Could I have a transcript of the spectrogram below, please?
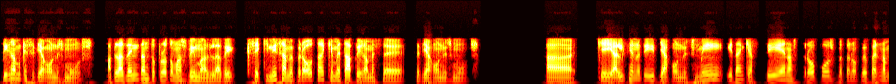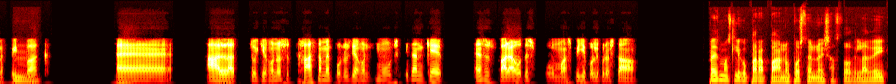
πήγαμε και σε διαγωνισμούς, απλά δεν ήταν το πρώτο μας βήμα, δηλαδή ξεκινήσαμε πρώτα και μετά πήγαμε σε, σε διαγωνισμούς. Ε, και η αλήθεια είναι ότι οι διαγωνισμοί ήταν και αυτοί ένας τρόπος με τον οποίο παίρναμε feedback. Ε, αλλά το γεγονός ότι χάσαμε πολλούς διαγωνισμούς ήταν και ένας από τους παράγοντες που μας πήγε πολύ μπροστά. Πες μας λίγο παραπάνω, πώς το εννοείς αυτό. Δηλαδή,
